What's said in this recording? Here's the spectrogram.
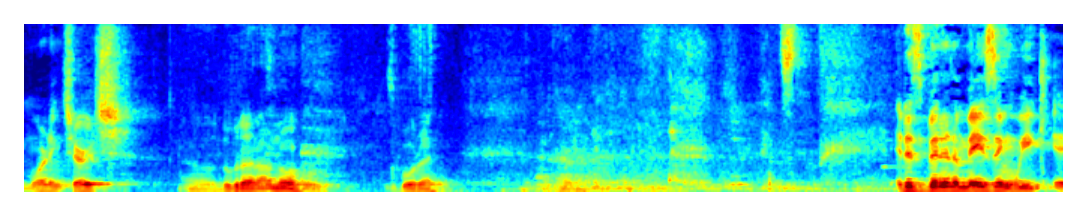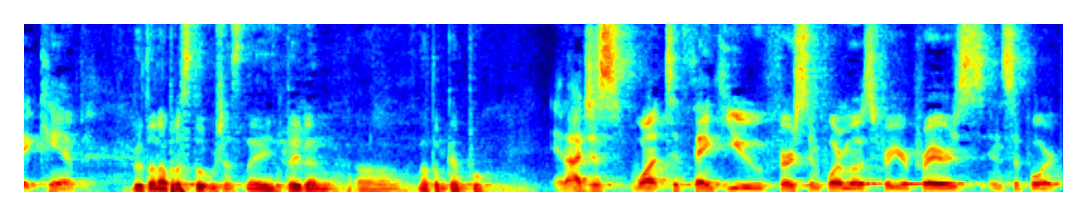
Good morning, church. Eh, Dobré ráno, zbore. It has been an amazing week at camp, Byl to naprosto úžasný týden eh, na tom kempu. and I just want to thank you first and foremost for your prayers and support.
